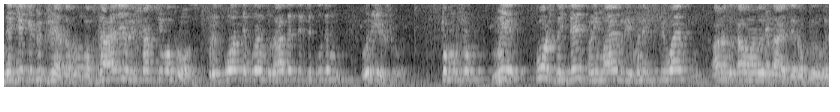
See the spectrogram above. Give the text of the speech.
не тільки бюджет, а взагалі рішати всі вопроси. Приходьте, будемо радитися, будемо вирішувати. Тому що ми кожен день приймаємо рішення. Ми не вспіваємо, Анна Михайловна, ви знаєте, робили.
